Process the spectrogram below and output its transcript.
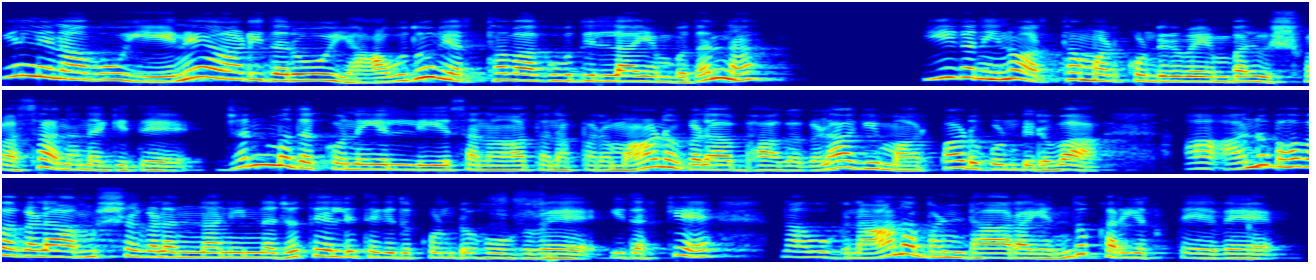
ಇಲ್ಲಿ ನಾವು ಏನೇ ಆಡಿದರೂ ಯಾವುದೂ ವ್ಯರ್ಥವಾಗುವುದಿಲ್ಲ ಎಂಬುದನ್ನು ಈಗ ನೀನು ಅರ್ಥ ಮಾಡಿಕೊಂಡಿರುವೆ ಎಂಬ ವಿಶ್ವಾಸ ನನಗಿದೆ. ಜನ್ಮದ ಕೊನೆಯಲ್ಲಿ ಸನಾತನ ಪರಮಾಣುಗಳ ಭಾಗಗಳಾಗಿ ಮಾರ್ಪಾಡುಗೊಂಡಿರುವ ಆ ಅನುಭವಗಳ ಅಂಶಗಳನ್ನು ನಿನ್ನ ಜೊತೆಯಲ್ಲಿ ತೆಗೆದುಕೊಂಡು ಹೋಗುವೆ. ಇದಕ್ಕೆ ನಾವು ಜ್ಞಾನ ಭಂಡಾರ ಎಂದು ಕರೆಯುತ್ತೇವೆ.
